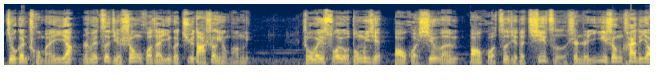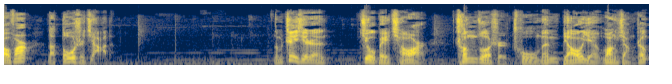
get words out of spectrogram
就跟楚门一样，认为自己生活在一个巨大摄影棚里，周围所有东西，包括新闻，包括自己的妻子，甚至医生开的药方，那都是假的。那么这些人就被乔尔称作是楚门表演妄想症，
